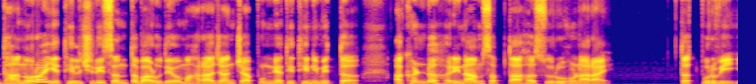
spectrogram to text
धानोरा येथील श्री संत बाळूदेव महाराजांच्या पुण्यतिथीनिमित्त अखंड हरिनाम सप्ताह सुरू होणार आहे. तत्पूर्वी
